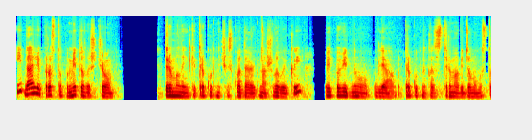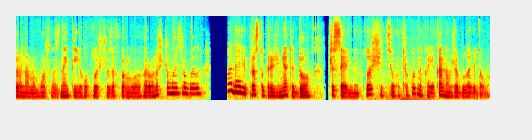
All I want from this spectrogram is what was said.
І далі просто помітили, що три маленькі трикутнички складають наш великий. Відповідно, для трикутника з трьома відомими сторонами можна знайти його площу за формулою Гарона, що ми і зробили, а далі просто прирівняти до чисельної площі цього трикутника, яка нам вже була відома.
